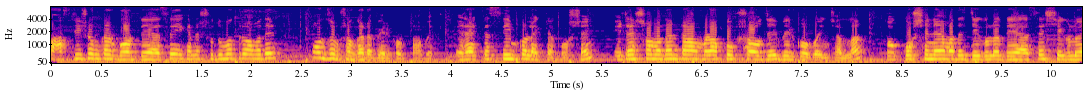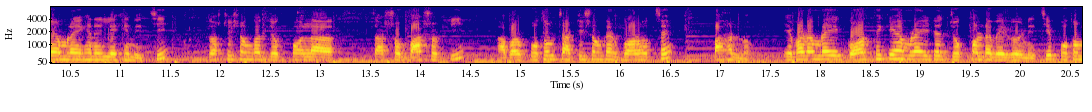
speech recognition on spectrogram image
পাঁচটি সংখ্যার গড় দেয়া আছে। এখানে শুধুমাত্র আমাদের পঞ্চম সংখ্যাটা বের করতে হবে। এটা একটা সিম্পল একটা কোশ্চেন এটার সমাধানটা আমরা খুব সহজেই বের করব ইনশাল্লাহ। তো কোশ্চেনে আমাদের যেগুলো দেয়া আছে, সেগুলোই আমরা এখানে লিখে নিচ্ছি। দশটি সংখ্যার যোগফল চারশো বাষট্টি। আবার প্রথম চারটি সংখ্যার গড় হচ্ছে বাহান্ন। এবার আমরা এই গড় থেকে আমরা এটা যোগফলটা বের করে নিচ্ছি। প্রথম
